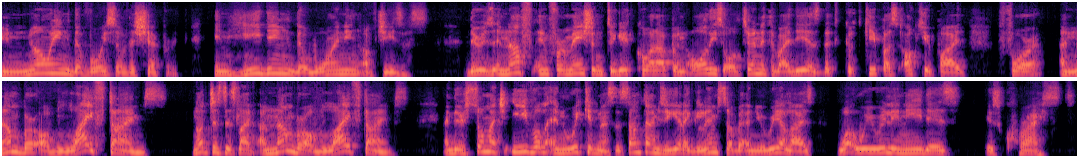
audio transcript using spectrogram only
in knowing the voice of the shepherd, in heeding the warning of Jesus there is enough information to get caught up in all these alternative ideas that could keep us occupied for a number of lifetimes not just this life a number of lifetimes. And there's so much evil and wickedness that sometimes you get a glimpse of it and you realize what we really need is is christ.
